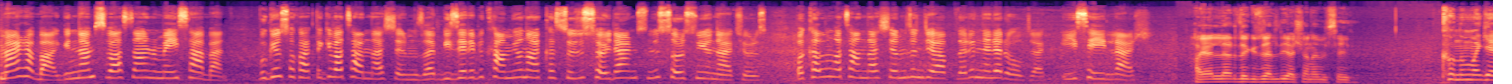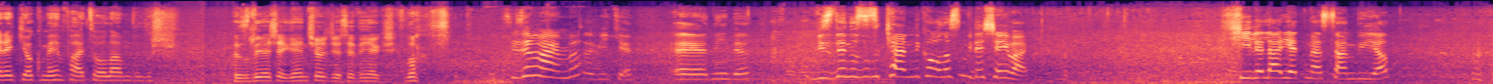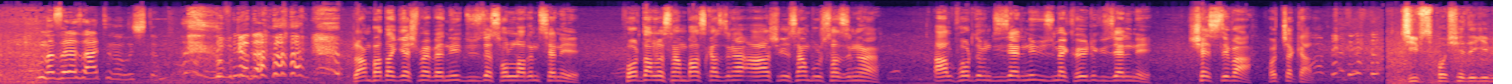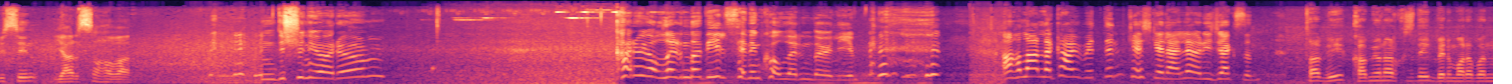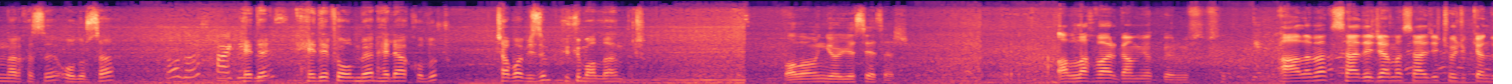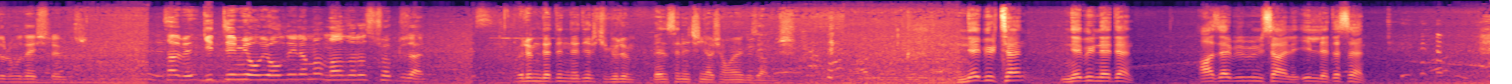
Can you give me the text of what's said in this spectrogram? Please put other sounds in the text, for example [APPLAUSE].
Merhaba, Gündem Sivas'tan Rümeysa ben. Bugün sokaktaki vatandaşlarımıza bizlere bir kamyon arkası sözü söyler misiniz sorusunu yöneltiyoruz. Bakalım vatandaşlarımızın cevapları neler olacak? İyi seyirler. Hayaller de güzeldi yaşanabilseydi. Konuma gerek yok menfaati olan bulur. Hızlı yaşa genç öl cesedin yakışıklı olsun. Sizin var mı? Tabii ki. Ee, neydi? Bizden hızlı kendini kovalasın bir de şey var. Hileler yetmez sen büyü yap. [LAUGHS] Nazara zaten alıştım. [LAUGHS] Bu kadar. Rampada geçme beni, düzde sollarım seni. Fordalırsan bas gazına, aşığıysan bursazına. Al Ford'un dizelini, üzme köylü güzelini. Şesliva, hoşça kal. Cips poşeti gibisin, yarısı hava. [LAUGHS] Düşünüyorum. Karayollarında değil senin kollarında öleyim. Ahlarla kaybettin, keşkelerle arayacaksın. Tabii kamyon arkası değil benim arabanın arkası olursa Olur, fark etmez. hede, hedefi olmayan helak olur. Çaba bizim, hüküm Allah'ındır. Babamın gölgesi yeter. Allah var gam yok görmüş. Ağlamak sadece ama sadece çocukken durumu değiştirebilir. Tabii gittiğim yol yol değil ama manzarası çok güzel. Ölüm dedin nedir ki gülüm? Ben senin için yaşamaya güzelmiş. Ne bir ten, ne bir neden. Azer Bülbül misali ille de sen. [LAUGHS]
